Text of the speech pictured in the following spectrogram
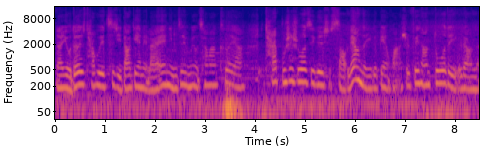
那有的他会自己到店里来，哎，你们这有没有插花课呀？他不是说这个少量的一个变化，是非常多的一个量的。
